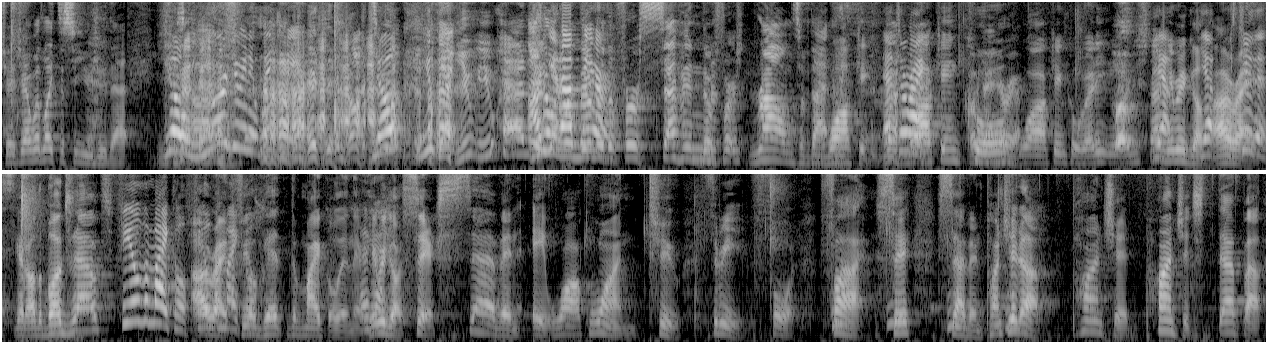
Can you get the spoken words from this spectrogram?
JJ, I would like to see you do that. No, you're doing it with me. nope, you get. You you had I don't get up remember here. the first seven The first- rounds of that. Walking. That's all right. Walking, cool. here we are. walking, cool. Ready? You ready to start? Yep, Here we go. yep, all let's right. do this. Get all the bugs out. Feel the Michael. Feel all the. Michael. Feel get the Michael in there. Here we go. Six, seven, eight. Walk one, two, three, four, five, six, seven. Punch it up. Punch it. Punch it. Step out.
